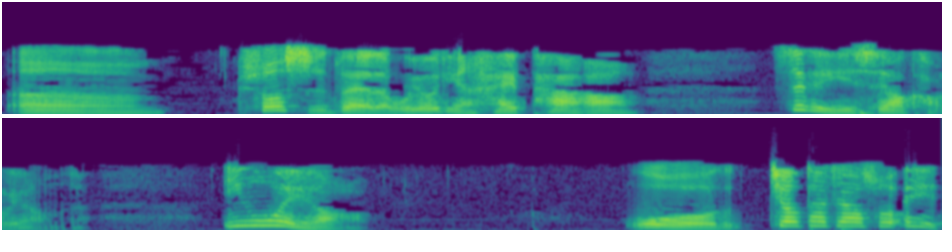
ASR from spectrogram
嗯，说实在的，我有点害怕啊，这个也是要考量的，因为啊，我叫大家说，哎。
